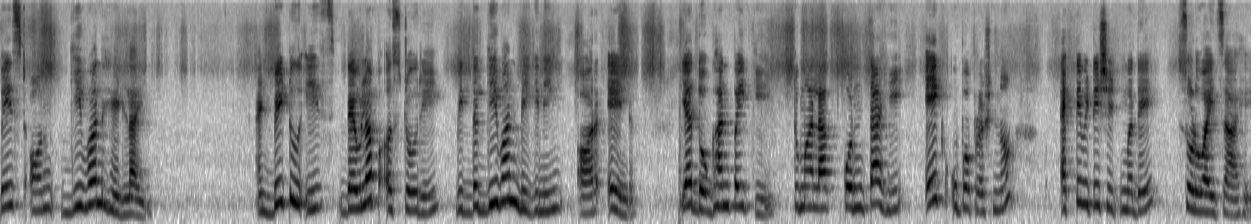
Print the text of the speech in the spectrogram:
based on given headline and B two is develop a story with the given beginning or end या दोघांपैकी तुम्हाला कोणताही एक उपप्रश्न ॲक्टिव्हिटी शीटमध्ये सोडवायचा आहे.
